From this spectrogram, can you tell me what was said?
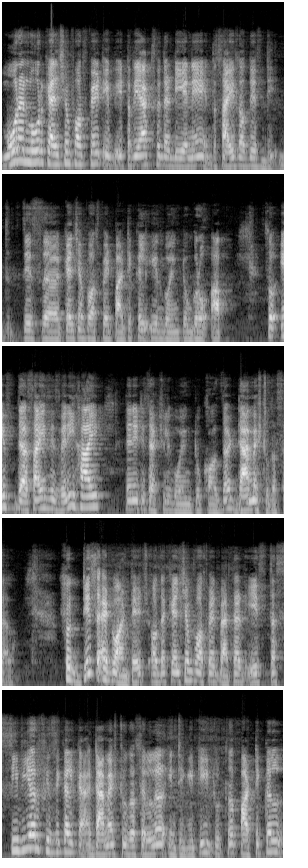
more and more calcium phosphate if it reacts with the DNA the size of this this uh, calcium phosphate particle is going to grow up. So, if the size is very high then it is actually going to cause the damage to the cell. So, disadvantage of the calcium phosphate method is the severe physical damage to the cellular integrity due to the particle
